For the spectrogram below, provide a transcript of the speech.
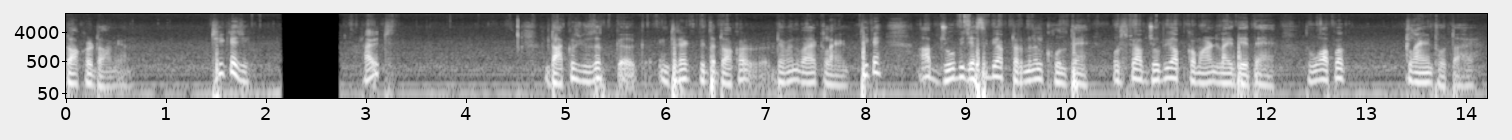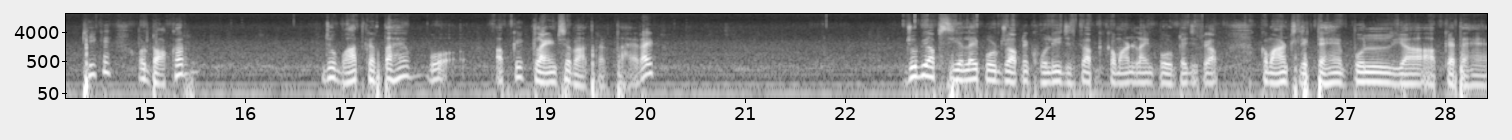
Docker daemon ठीक है जी? Right Docker user interact with the Docker daemon via client ठीक है? आप जो भी, जैसे भी आप टर्मिनल खोलते हैं, उस पर आप जो भी आप कमांड लाइन देते हैं तो वो आपका क्लाइंट होता है। ठीक है? और डॉकर जो बात करता है, वो आपके क्लाइंट से बात करता है राइट जो भी आप सी एल आई पोर्ट जो आपने खोली, जिस पे आपकी कमांड लाइन पोर्ट है, जिस पे आप कमांड्स लिखते हैं पुल या आप कहते हैं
